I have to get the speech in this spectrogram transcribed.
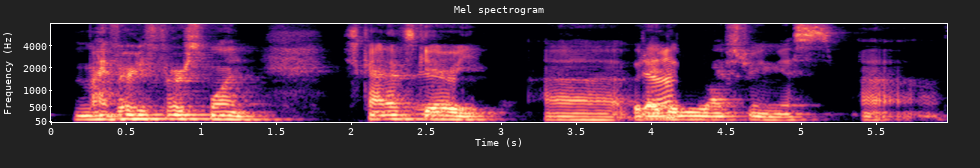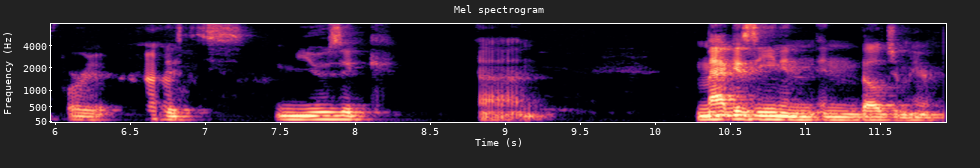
my very first one. It's kind of Yeah. scary, uh, but I did a live stream. Yes, uh, for this music uh, magazine in, in Belgium here.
